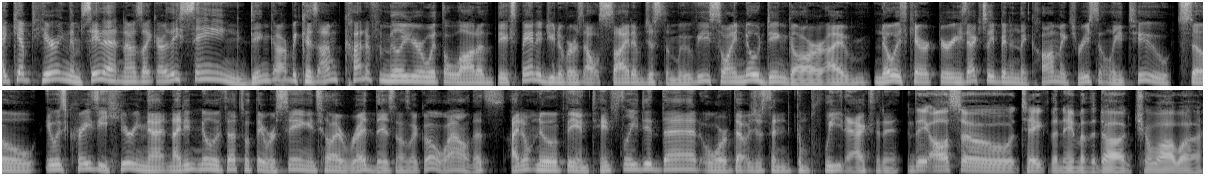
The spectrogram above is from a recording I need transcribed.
I kept hearing them say that, and I was like, are they saying Dengar? Because I'm kind of familiar with a lot of the expanded universe outside of just the movie. So I know Dengar. I know his character. He's actually been in the comics recently, too. So it was crazy hearing that. And I didn't know if that's what they were saying until I read this. And I was like, oh, wow, that's, I don't know if they intentionally did that or if that was just a complete accident. They also take the name of the dog Chihuahua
